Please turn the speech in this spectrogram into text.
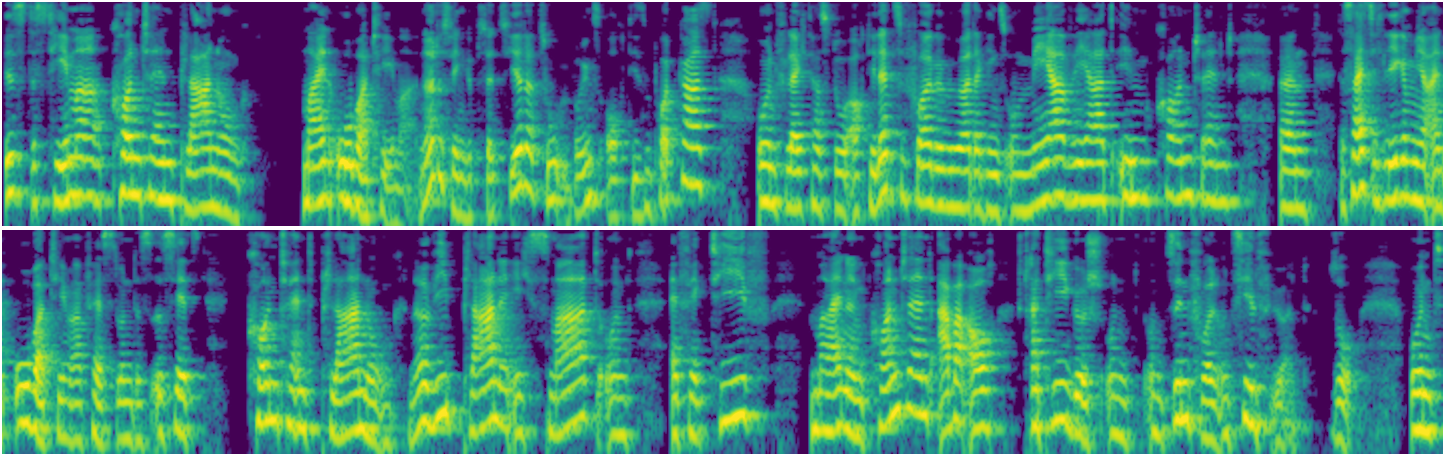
ist das Thema Contentplanung mein Oberthema. Ne? Deswegen gibt's jetzt hier dazu übrigens auch diesen Podcast. Und vielleicht hast du auch die letzte Folge gehört, da ging es um Mehrwert im Content. Ähm, das heißt, ich lege mir ein Oberthema fest und das ist jetzt Content-Planung. Ne? Wie plane ich smart und effektiv meinen Content, aber auch strategisch und, und sinnvoll und zielführend. So. Und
